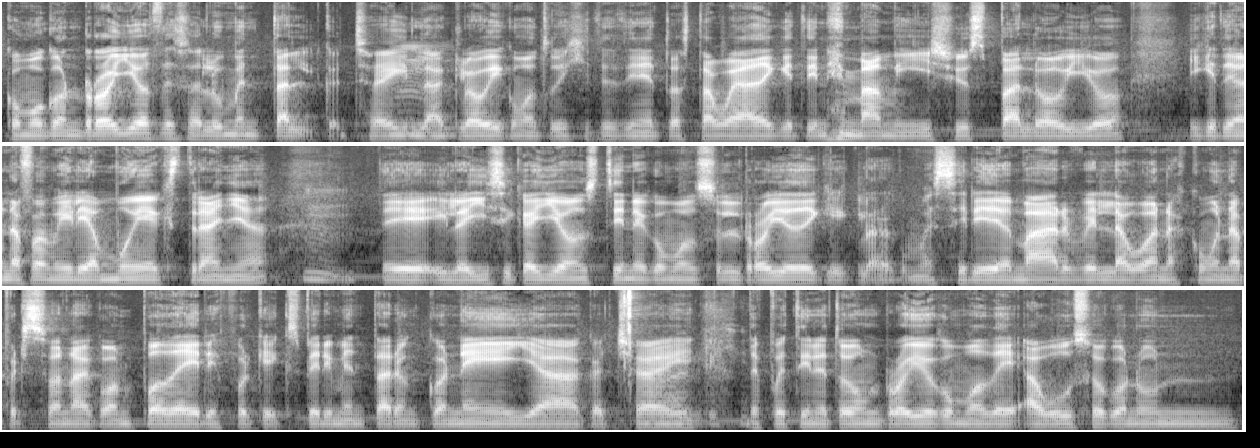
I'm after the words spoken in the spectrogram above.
como con rollos de salud mental, ¿cachai? La Mm. Chloe, como tú dijiste, tiene toda esta weá de que tiene mami issues, palobio, y que tiene una familia muy extraña. Mm. Eh, y la Jessica Jones tiene como el rollo de que, claro, como es serie de Marvel, la buena es como una persona con poderes porque experimentaron con ella, ¿cachai? Después tiene todo un rollo como de abuso con un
